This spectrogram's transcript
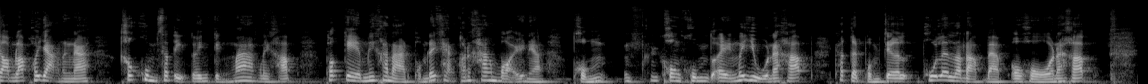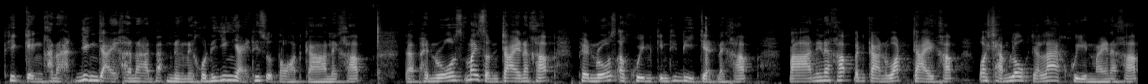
ยอมรับเขาอย่างหนึ่งนะ เขาคุมสติตัวเองเก่งมากเลยครับ เพราะเกมนี้ขนาดผมได้แข่งค่อนข้างบ่อยเนี่ย ผมคงคุมตัวเองไม่อยู่นะครับ ถ้าเกิดผมเจอผู้เล่นระดับแบบโอ้โหนะครับ ที่เก่งขนาดยิ่งใหญ่ขนาดแบบหนึ่งในคนที่ยิ่งใหญ่ที่สุดตลอดกาลเลยครับ แต่เพนโรสไม่สนใจนะครับ เพนโรสเอาควีนกินที่ D7 เจ็ดเลยครับ ตานี้นะครับเป็นการวัดใจครับว่าแชมป์โลกจะแลกควีนไหมนะครับ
